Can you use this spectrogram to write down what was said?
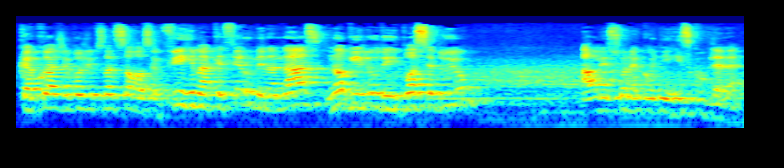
kako kaže Boži poslanik sallallahu alejhi ve sellem fihi ma kathiru nas, mnogi ljudi ih posjeduju ali su neko njih izgubljene.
